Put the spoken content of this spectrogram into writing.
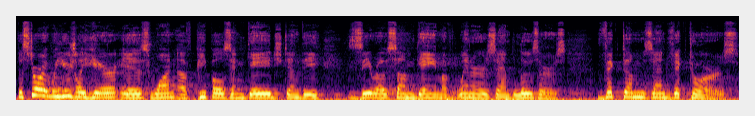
The story we usually hear is one of peoples engaged in the zero sum game of winners and losers, victims and victors.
